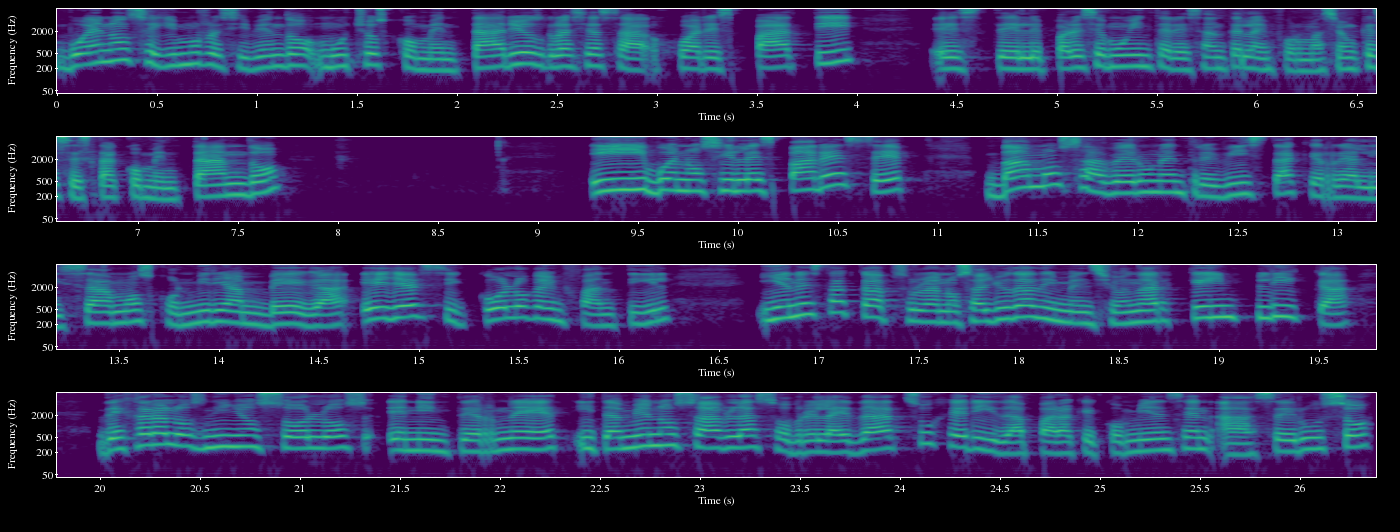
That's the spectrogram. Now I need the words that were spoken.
Bueno, seguimos recibiendo muchos comentarios. Gracias a Juárez Patti. Este, le parece muy interesante la información que se está comentando. Y bueno, si les parece, vamos a ver una entrevista que realizamos con Miriam Vega. Ella es psicóloga infantil y en esta cápsula nos ayuda a dimensionar qué implica dejar a los niños solos en Internet y también nos habla sobre la edad sugerida para que comiencen a hacer uso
